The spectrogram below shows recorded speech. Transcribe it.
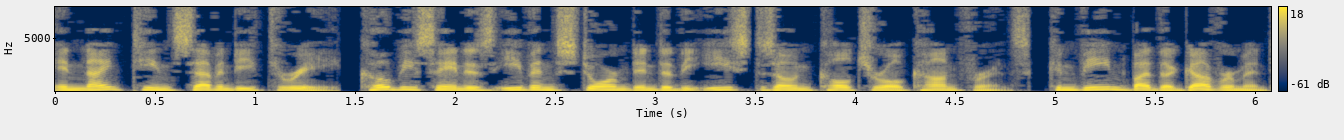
In 1973, Kobisenas even stormed into the East Zone Cultural Conference, convened by the government,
